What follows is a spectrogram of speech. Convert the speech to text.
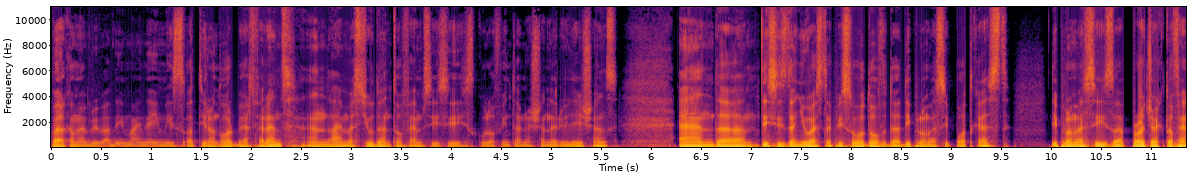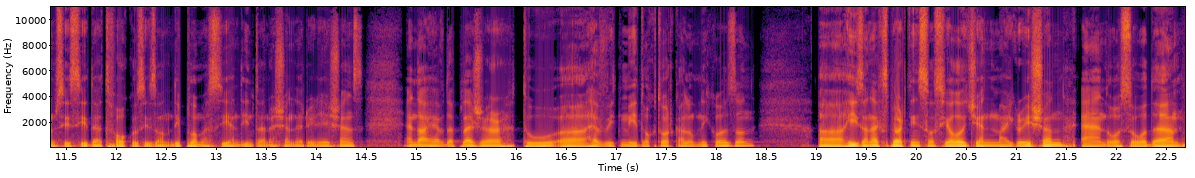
Welcome, everybody. My name is Attila Norbert Ferencz, and I'm a student of MCC School of International Relations. And uh, this is the newest episode of the DiploMaci Podcast. DiploMaci is a project of MCC that focuses on diplomacy and international relations. And I have the pleasure to uh, have with me Dr. Calum Nicholson. Uh, he's an expert in sociology and migration, and also the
